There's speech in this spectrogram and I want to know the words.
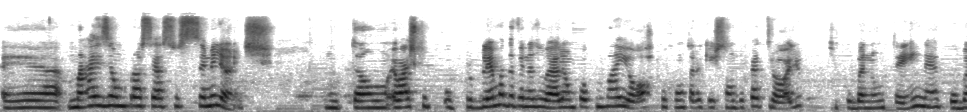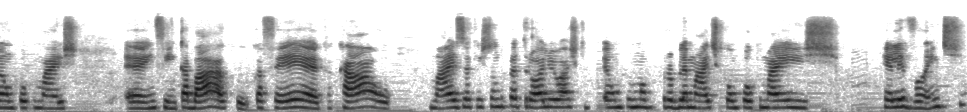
é, mas é um processo semelhante. Então, eu acho que o problema da Venezuela é um pouco maior por conta da questão do petróleo, que Cuba não tem, né? Cuba é um pouco mais, é, enfim, tabaco, café, cacau, mas a questão do petróleo eu acho que é uma problemática um pouco mais relevante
